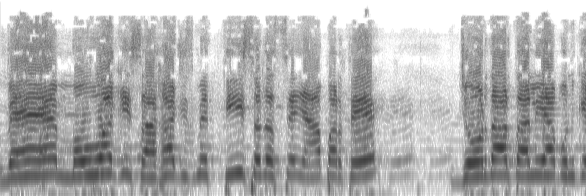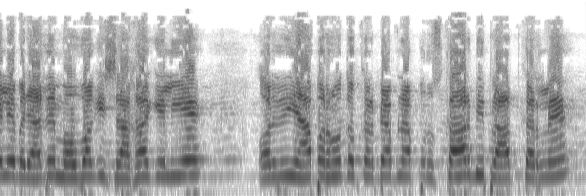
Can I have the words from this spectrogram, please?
वह है महुआ की शाखा, जिसमें तीस सदस्य यहाँ पर थे। जोरदार ताली आप उनके लिए बजा दें महुआ की शाखा के लिए। और यदि यहाँ पर हो तो कृपया अपना पुरस्कार भी प्राप्त कर लें।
